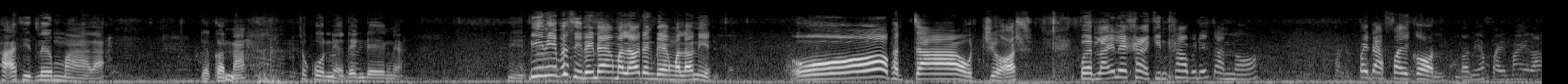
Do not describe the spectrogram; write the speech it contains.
พระอาทิตย์เริ่มมาละเดี๋ยวก่อนนะ ทุกคนเนี่ยแดงๆเนี่ยนี่นี่เป็นสีแดงๆมาแล้วแดงๆมาแล้วนี่ โอ้พระเจ้าจอชเปิดไลท์เลยค่ะ กินข้าวไปด้วยกันเนาะ ไปดับไฟก่อน ตอนนี้ไฟไหม้ละ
